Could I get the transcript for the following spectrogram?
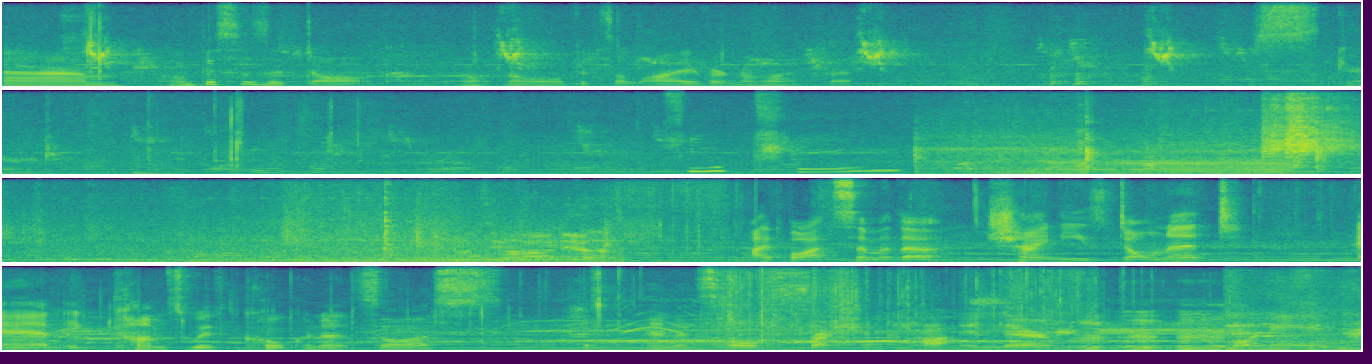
Um, I think this is a dog. I don't know if it's alive or not, but okay? I bought some of the Chinese donut and it comes with coconut sauce and it's all fresh and hot in there. Mm-mm-mm. Morning.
